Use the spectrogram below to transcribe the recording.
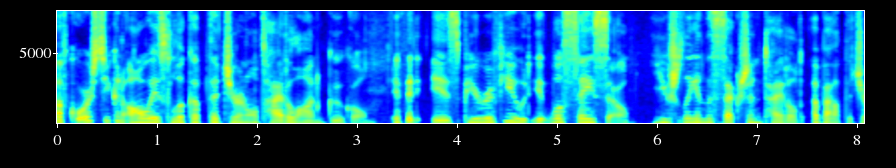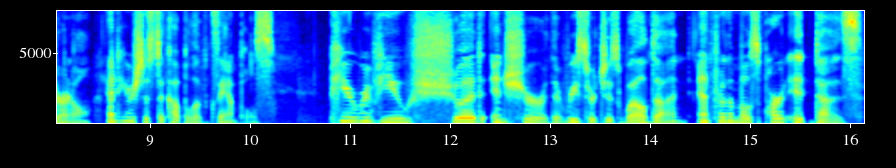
Of course, you can always look up the journal title on Google. If it is peer-reviewed, it will say so, usually in the section titled About the Journal. And here's just a couple of examples. Peer review should ensure that research is well done, and for the most part it does.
